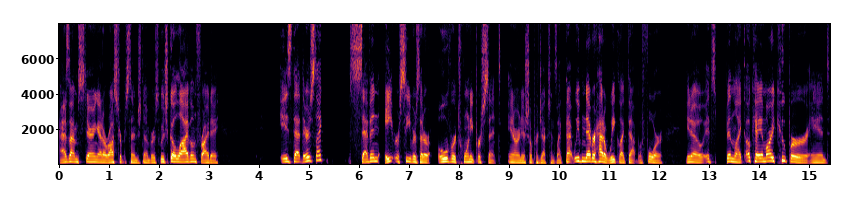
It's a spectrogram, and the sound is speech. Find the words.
as I'm staring at our roster percentage numbers, which go live on Friday, is that there's like seven, eight receivers that are over 20% in our initial projections. Like that, we've never had a week like that before. You know, it's been like, okay, Amari Cooper and,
